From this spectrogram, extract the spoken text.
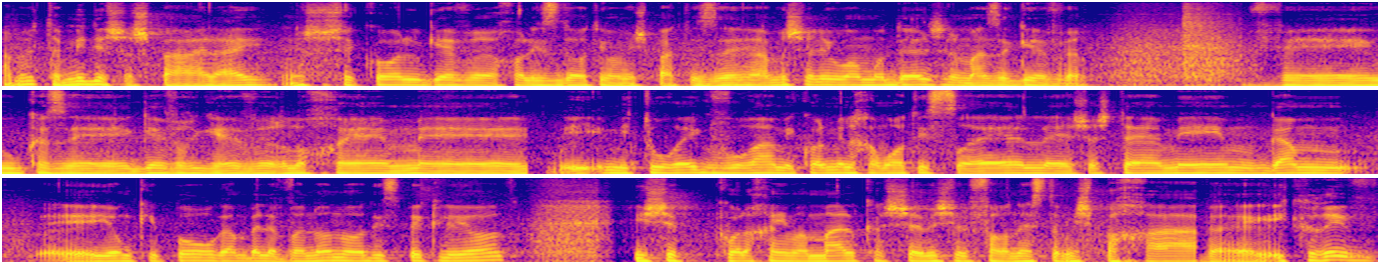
אבל תמיד יש השפעה עליי, אני חושב שכל גבר יכול להזדהות עם המשפט הזה. אבא שלי הוא המודל של מה זה גבר. והוא כזה גבר-גבר, לוחם, אה, מטורי גבורה מכל מלחמות ישראל, אה, ששת הימים, גם אה, יום כיפור, גם בלבנון הוא עוד הספיק להיות. איש שכל החיים עמל קשה בשביל לפרנס את המשפחה, והקריב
